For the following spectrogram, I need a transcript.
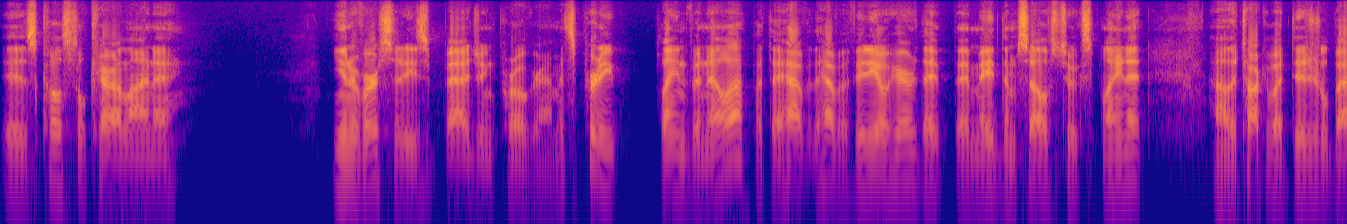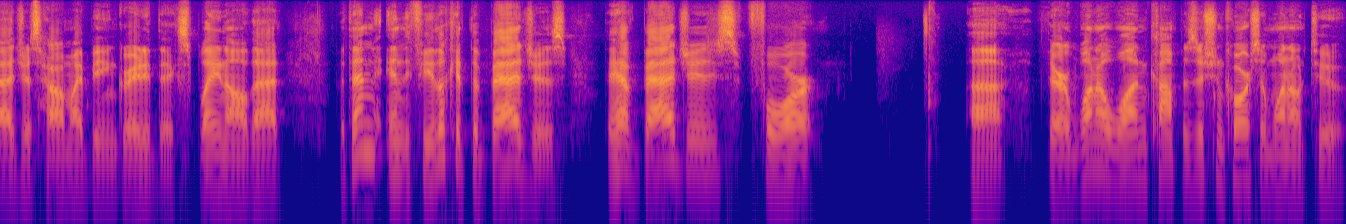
is Coastal Carolina University's badging program. It's pretty plain vanilla, but they have, they have a video here. They, they made themselves to explain it. Uh, they talk about digital badges, how am I being graded, they explain all that. But then in, if you look at the badges, they have badges for uh, their 101 composition course and 102.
